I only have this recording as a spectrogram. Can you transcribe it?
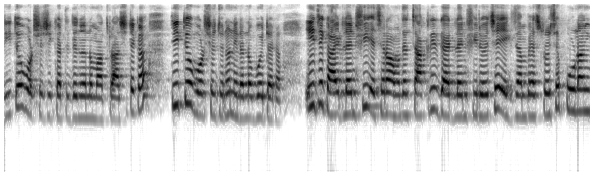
দ্বিতীয় বর্ষের শিক্ষার্থীদের জন্য মাত্র আশি টাকা, তৃতীয় বর্ষের জন্য নিরানব্বই টাকা। এই যে গাইডলাইন ফি এছাড়াও আমাদের চাকরির গাইডলাইন ফি রয়েছে এক্সাম ব্যাচ রয়েছে, পূর্ণাঙ্গ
